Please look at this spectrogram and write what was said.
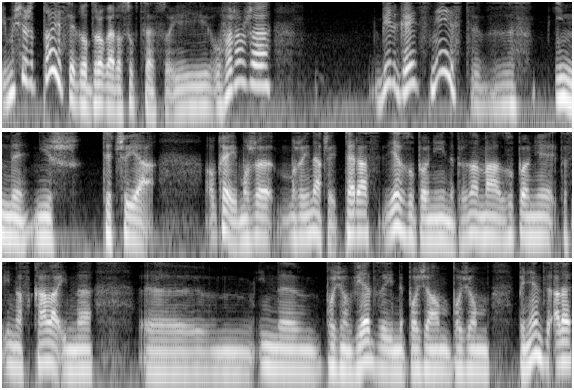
I myślę, że to jest jego droga do sukcesu. I uważam, że Bill Gates nie jest inny niż ty czy ja. Okej, okay, może, może inaczej. Teraz jest zupełnie inny, prawda? Ma zupełnie, to jest inna skala, inne, yy, inny poziom wiedzy, inny poziom, poziom pieniędzy, ale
